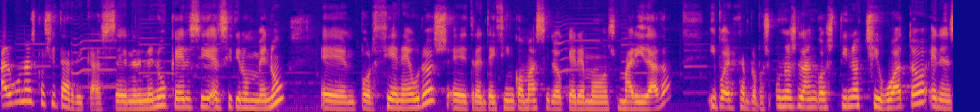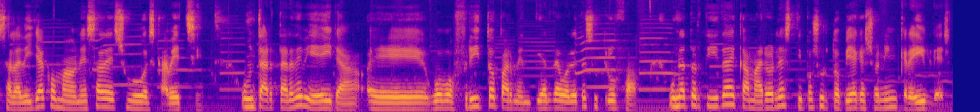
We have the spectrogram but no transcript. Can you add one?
algunas cositas ricas. En el menú, que él sí, él sí tiene un menú eh, por 100 euros, 35 más si lo queremos maridado. Y por ejemplo, pues unos langostinos chihuato en ensaladilla con mayonesa de su escabeche, un tartar de vieira, huevo frito, parmentier de boletos y trufa, una tortillita de camarones tipo surtopía que son increíbles,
